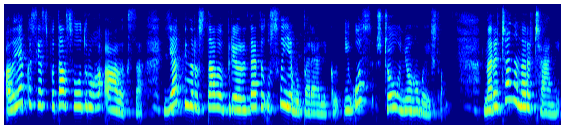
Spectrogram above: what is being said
Але якось я спитав свого друга Алекса, як він розставив пріоритети у своєму переліку, і ось що у нього вийшло. Наречена наречений,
